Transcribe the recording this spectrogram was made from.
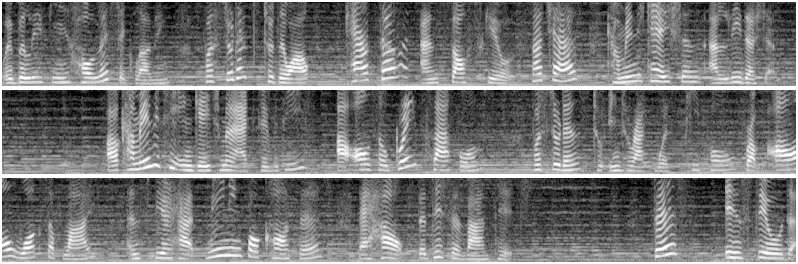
we believe in holistic learning for students to develop character and soft skills such as communication and leadership. Our community engagement activities are also great platforms for students to interact with people from all walks of life and spearhead meaningful causes that help the disadvantaged. This instills the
